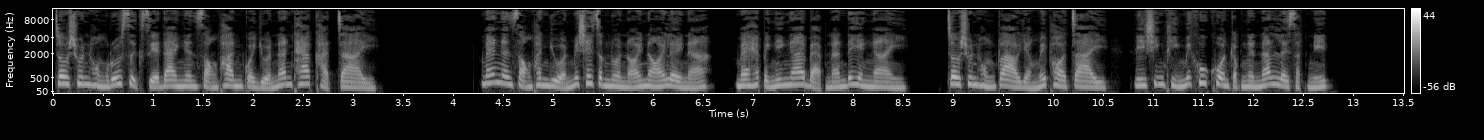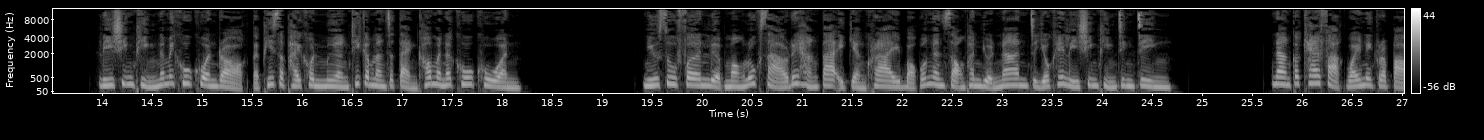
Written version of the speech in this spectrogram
โจชุนหงรู้สึกเสียดายเงินสองพันกว่าหยวนนั่นแทบขาดใจ แม่เงินสองพันหยวนไม่ใช่จำนวนน้อยๆเลยนะ แม่ให้ไปง่าย ๆ แบบนั้นได้ยังไง โจชุนหงกล่าวอย่างไม่พอใจ หลีชิงผิงไม่คู่ควรกับเงินนั่นเลยสักนิดหลีชิงผิงน่ะไม่คู่ควรหรอก แต่พี่สะใภ้คนเมืองที่กำลังจะแต่งเข้ามาน่ะคู่ควรหนิวซูเฟินเหลือบมองลูกสาวด้วยหางตาอีกอย่างใคร บอกว่าเงินสองพันหยวนนั่นจะยกให้หลีชิงผิงจริง ๆ นางก็แค่ฝากไว้ในกระเป๋า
